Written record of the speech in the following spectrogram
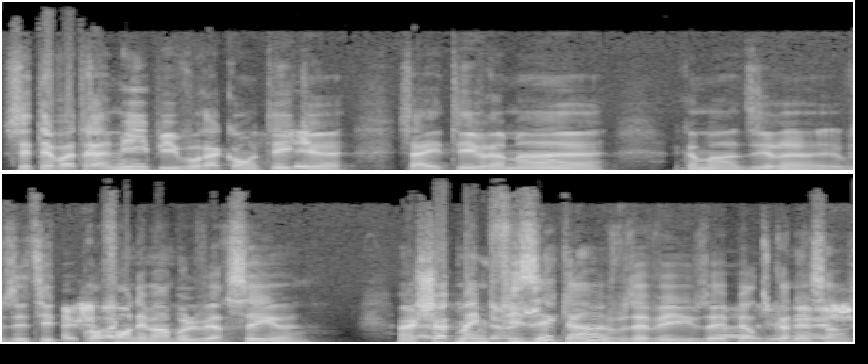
c'était votre ami, puis vous racontez que ça a été vraiment, euh, comment dire, euh, vous étiez profondément bouleversé. Euh. Un ben, choc même physique, hein? Vous avez, vous avez ben, perdu connaissance?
